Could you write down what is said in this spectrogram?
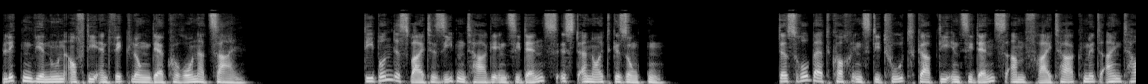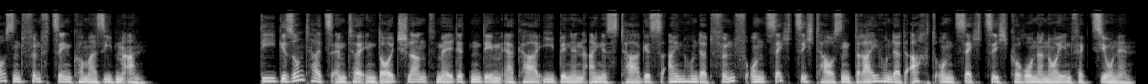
Blicken wir nun auf die Entwicklung der Corona-Zahlen. Die bundesweite 7-Tage-Inzidenz ist erneut gesunken. Das Robert Koch Institut gab die Inzidenz am Freitag mit 1015,7 an. Die Gesundheitsämter in Deutschland meldeten dem RKI binnen eines Tages 165.368 Corona-Neuinfektionen.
